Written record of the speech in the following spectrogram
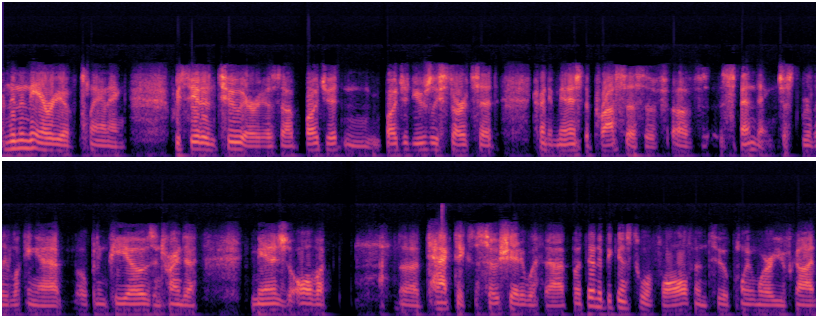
And then in the area of planning, we see it in two areas, uh, budget, and budget usually starts at trying to manage the process of, of spending, just really looking at opening POs and trying to manage all the uh, tactics associated with that. But then it begins to evolve into a point where you've got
